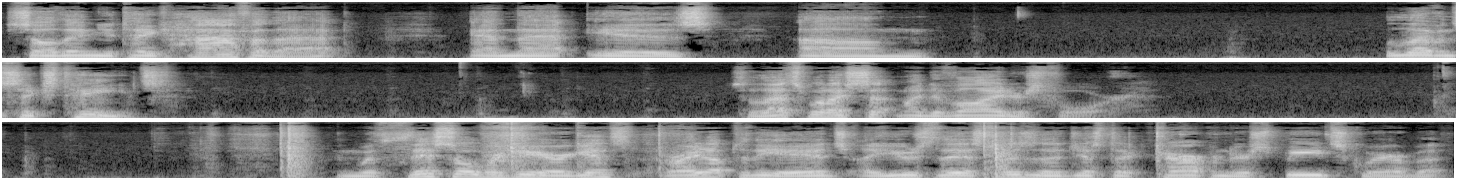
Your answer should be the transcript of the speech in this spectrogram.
So then you take half of that, and that is um, 11 sixteenths. So that's what I set my dividers for. And with this over here against right up to the edge, I use this. This is a, just a carpenter speed square, but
